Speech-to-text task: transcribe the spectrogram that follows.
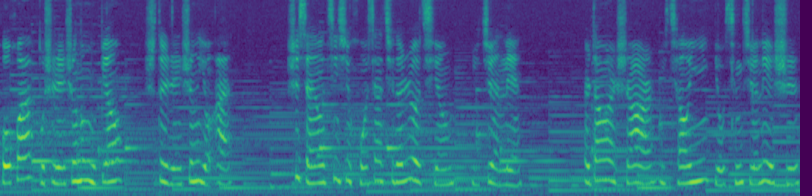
火花不是人生的目标，是对人生有爱，是想要继续活下去的热情与眷恋。而当二十二与乔伊友情决裂时，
